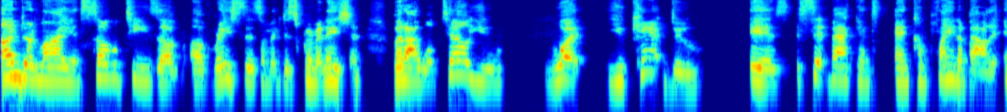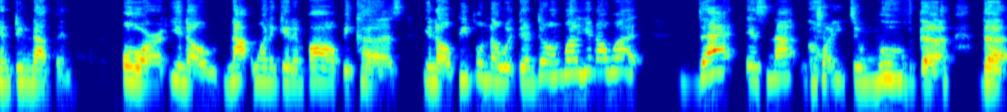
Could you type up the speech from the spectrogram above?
underlying subtleties of, of racism and discrimination. But I will tell you what you can't do is sit back and, and complain about it and do nothing or you know not want to get involved because you know people know what they're doing well you know what that is not going to move the the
